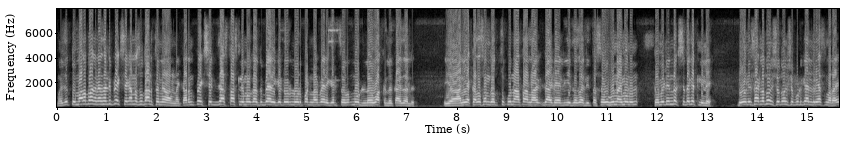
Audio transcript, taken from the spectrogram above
म्हणजे तुम्हाला बघण्यासाठी प्रेक्षकांना सुद्धा अडचण येणार नाही. कारण प्रेक्षक जास्त असल्यामुळे काय बॅरिकेड वर लोड पडणार बॅरिकेडचं मोडलं वाकलं काय झालं. या- आणि एखादा समजा चुकून आत आला गाडी आली इजा झाली तसं होऊ नये म्हणून कमिटीने दक्षता घेतलेली आहे. दोन्ही साईडला दोनशे दोनशे फूट गॅलरी असणार आहे.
